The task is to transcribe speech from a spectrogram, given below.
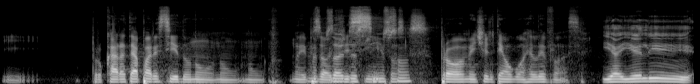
e para o cara ter aparecido no, no, no, no episódio, episódio de Simpsons, Simpsons, provavelmente ele tem alguma relevância. E aí ele,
